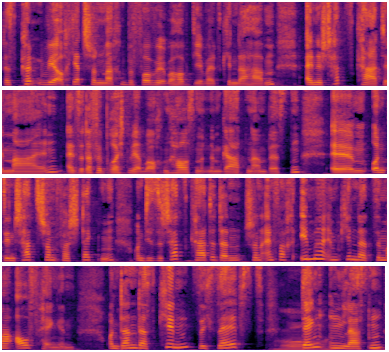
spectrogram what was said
das könnten wir auch jetzt schon machen, bevor wir überhaupt jemals Kinder haben, eine Schatzkarte malen. Also dafür bräuchten wir aber auch ein Haus mit einem Garten am besten. Ähm, und den Schatz schon verstecken und diese Schatzkarte dann schon einfach immer im Kinderzimmer aufhängen. Und dann das Kind sich selbst oh. denken lassen,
